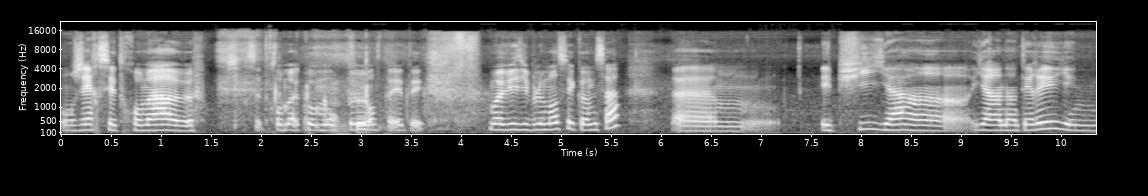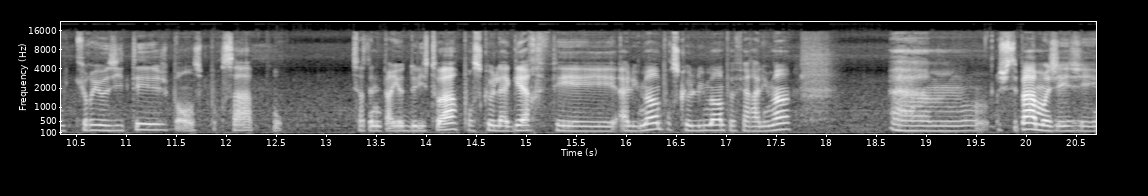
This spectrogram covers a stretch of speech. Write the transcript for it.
on, gère ces traumas, euh, ces traumas comme on, peut, en fait. Et moi, visiblement, c'est comme ça. et puis il y, a un, il y a un intérêt, il y a une curiosité, je pense, pour ça, pour certaines périodes de l'histoire, pour ce que la guerre fait à l'humain, pour ce que l'humain peut faire à l'humain. Euh, je sais pas, moi j'ai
